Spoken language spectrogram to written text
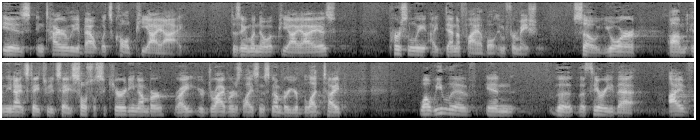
is entirely about what's called PII. Does anyone know what PII is? Personally identifiable information. So your um, in the United States, we would say social security number, right? Your driver's license number, your blood type. Well, we live in the, the theory that I've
